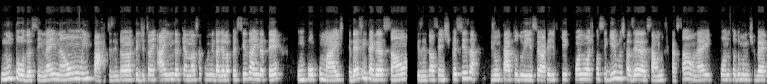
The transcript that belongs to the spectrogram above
no todo, assim, né, e não em partes. Então, eu acredito ainda que a nossa comunidade, ela precisa ainda ter um pouco mais dessa integração. Então, assim, a gente precisa juntar tudo isso. Eu acredito que quando nós conseguirmos fazer essa unificação, né, e quando todo mundo tiver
